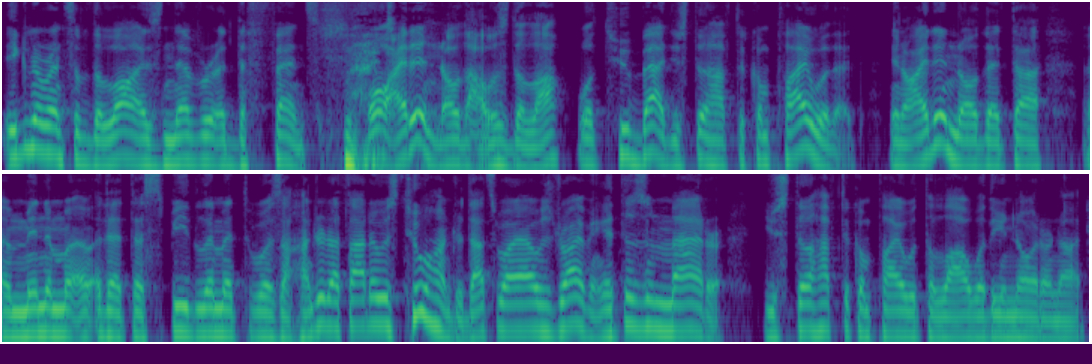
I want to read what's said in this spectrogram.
ignorance of the law is never a defense. Oh, I didn't know that was the law. Well, too bad. You still have to comply with it. You know, I didn't know that uh, a minimum that the speed limit was 100. I thought it was 200. That's why I was driving. It doesn't matter. You still have to comply with the law, whether you know it or not.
